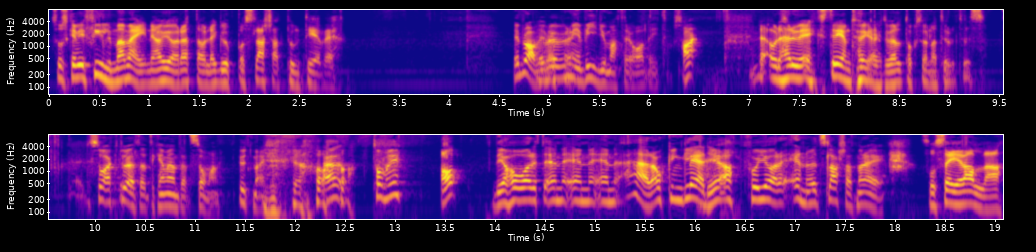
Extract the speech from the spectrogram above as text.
så ska vi filma mig när jag gör detta och lägga upp på slashat.tv. Det är bra, vi behöver mer videomaterial dit också. Ja. Och det här är ju extremt högaktuellt också naturligtvis. Så aktuellt att det kan vänta till sommaren. Utmärkt. Ja. Tommy, ja, det har varit en, en, en ära och en glädje att få göra ännu ett slashat med dig. så säger alla.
